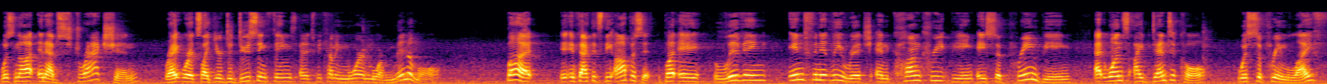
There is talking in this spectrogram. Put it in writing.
was not an abstraction right? Where it's like you're deducing things and it's becoming more and more minimal. But in fact, it's the opposite. But a living, infinitely rich, and concrete being, a supreme being, at once identical with supreme life,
